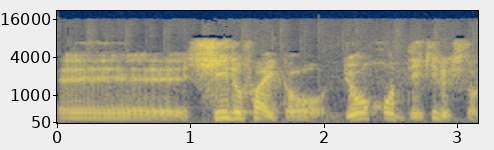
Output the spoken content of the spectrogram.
えーヒールファイトを両方できる人、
